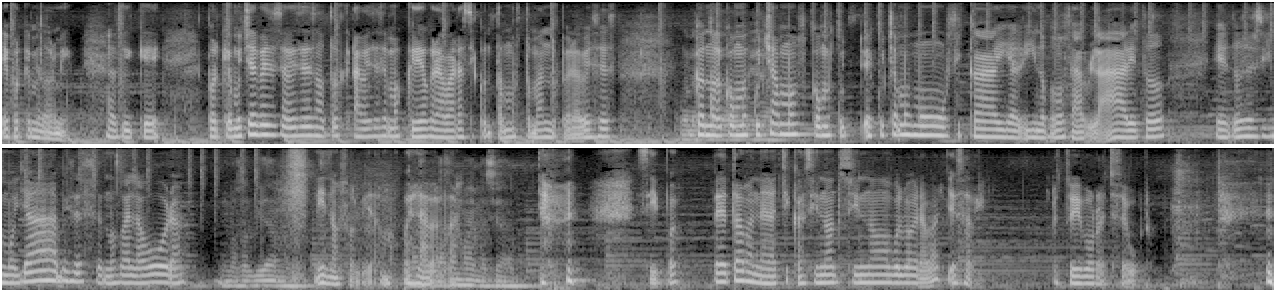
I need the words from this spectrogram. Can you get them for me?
es porque me dormí. Así que, porque muchas veces, a veces nosotros, a veces hemos querido grabar así cuando estamos tomando, pero a veces Bueno, cuando como escuchamos, como escu- escuchamos música y, y no podemos hablar y todo, entonces dijimos ya a veces se nos va la hora Y nos olvidamos. y nos olvidamos, pues la Nos verdad. demasiado. Sí, pues. Pero de todas maneras, chicas, si no, si no vuelvo a grabar, ya saben. Estoy borracha, seguro.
